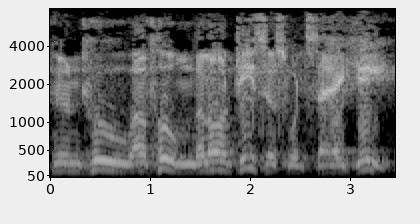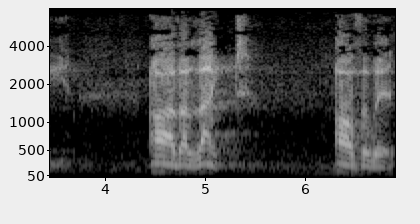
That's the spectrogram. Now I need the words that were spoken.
And who, of whom the Lord Jesus would say, ye are the light of the world.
